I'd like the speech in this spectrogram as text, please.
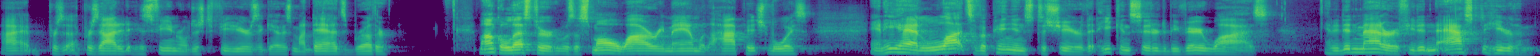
I pres- uh, presided at his funeral just a few years ago. He's my dad's brother. My uncle Lester was a small, wiry man with a high pitched voice, and he had lots of opinions to share that he considered to be very wise. And it didn't matter if you didn't ask to hear them.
